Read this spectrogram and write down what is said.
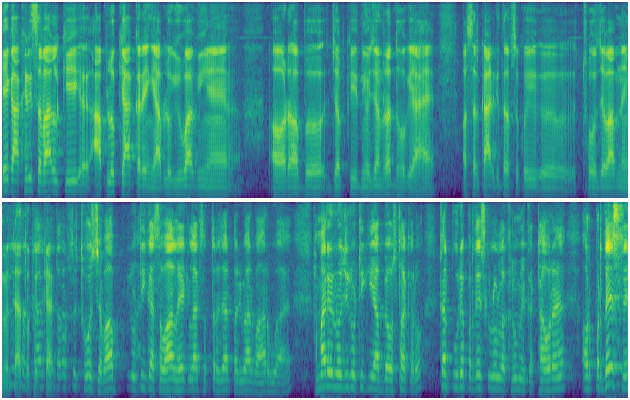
एक आखिरी सवाल कि आप लोग क्या करेंगे? आप लोग युवा भी हैं और अब जबकि नियोजन रद्द हो गया है और सरकार की तरफ़ से कोई ठोस जवाब नहीं मिलता है तो फिर क्या? तरफ़ से ठोस जवाब रोटी का सवाल है एक लाख सत्तर हज़ार परिवार बाहर हुआ है। हमारे रोजी रोटी की आप व्यवस्था करो। कल पूरे प्रदेश के लोग लखनऊ में इकट्ठा हो रहे हैं और प्रदेश से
